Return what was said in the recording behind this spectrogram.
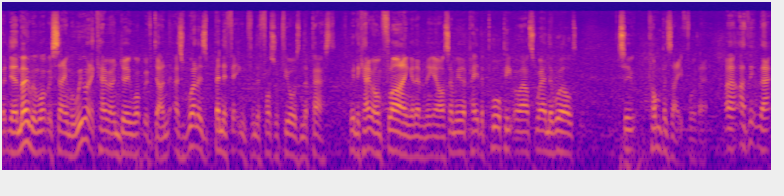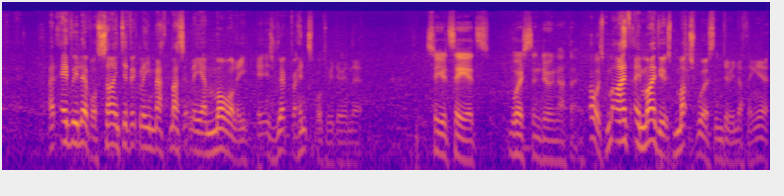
But at the moment, what we're saying, well, we want to carry on doing what we've done, as well as benefiting from the fossil fuels in the past. We're going to carry on flying and everything else, and we're going to pay the poor people elsewhere in the world to compensate for that. I think that at every level, scientifically, mathematically, and morally, it is reprehensible to be doing that. So you'd say it's worse than doing nothing. Oh, it's, in my view, it's much worse than doing nothing. Yeah,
